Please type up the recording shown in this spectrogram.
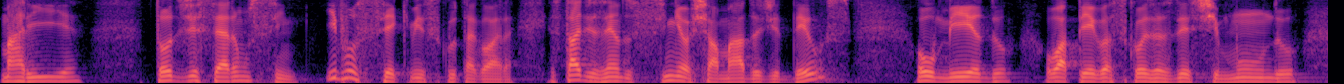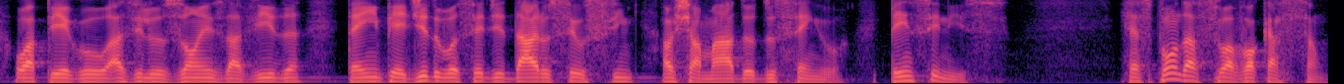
Maria, todos disseram sim. E você que me escuta agora, está dizendo sim ao chamado de Deus? Ou medo, ou apego às coisas deste mundo, ou apego às ilusões da vida tem impedido você de dar o seu sim ao chamado do Senhor. Pense nisso. Responda à sua vocação.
